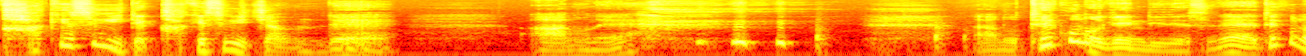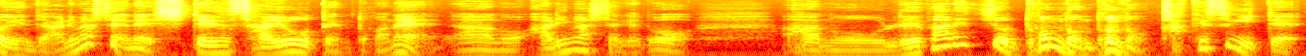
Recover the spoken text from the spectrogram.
かけすぎてかけすぎちゃうんで、あのね あの、テコの原理ですね。テコの原理ありましたよね。視点作用点とかね。あの、ありましたけど、あの、レバレッジをどんどんどんどんかけすぎて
